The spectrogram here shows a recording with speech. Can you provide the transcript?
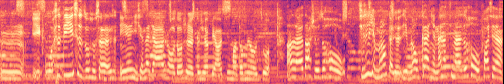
嗯，一我是第一次住宿舍，因为以前在家的时候都是跟学校比较近嘛，都没有住。然后来了大学之后，其实也没有感觉，也没有概念。但是进来之后发现，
